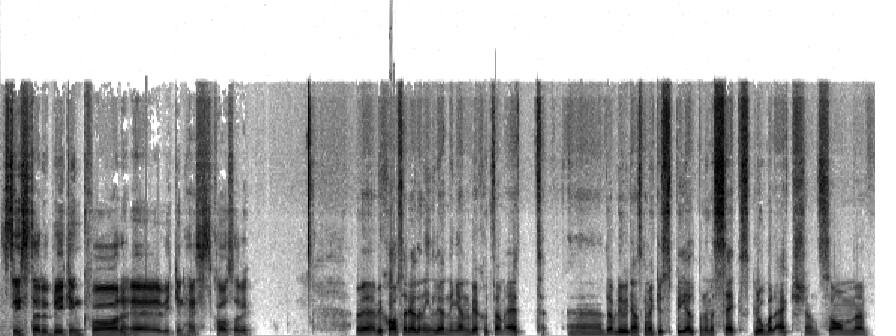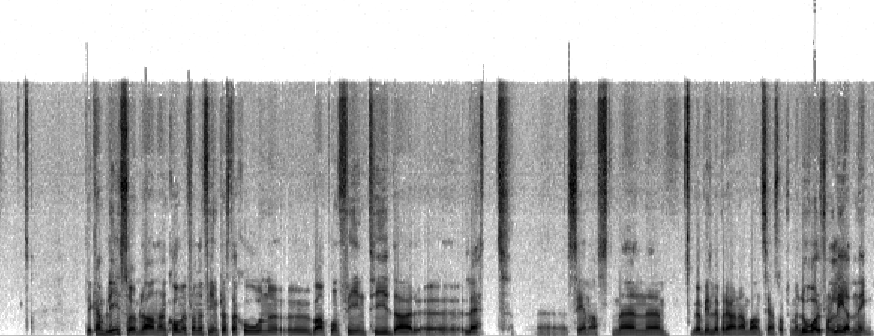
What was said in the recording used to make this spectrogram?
Sista rubriken kvar, eh, vilken häst kasar vi? Eh, vi chasar redan inledningen, V75 1. Eh, det har blivit ganska mycket spel på nummer 6, Global Action, som eh, det kan bli så ibland. Han kommer från en fin prestation, uh, vann på en fin tid där uh, lätt uh, senast. Men uh, vi har bilder på det här när han vann senast också. Men då var det från ledning.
